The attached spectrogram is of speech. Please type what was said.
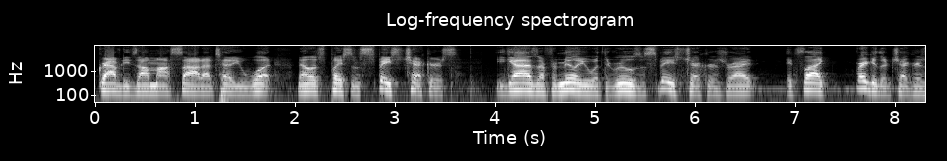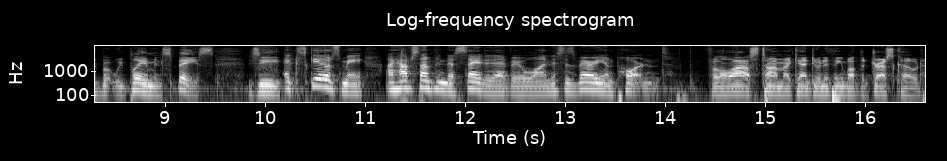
Gravity's on my side, I tell you what. Now let's play some space checkers. You guys are familiar with the rules of space checkers, right? It's like regular checkers, but we play them in space. You see, Excuse me, I have something to say to everyone. This is very important. For the last time, I can't do anything about the dress code.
